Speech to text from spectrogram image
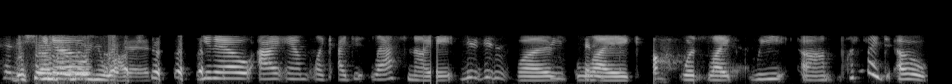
Penny The shows You I know- know you so watch. you know, I am like I did last night You didn't. was like Oh, was like we um what did I do? Oh,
